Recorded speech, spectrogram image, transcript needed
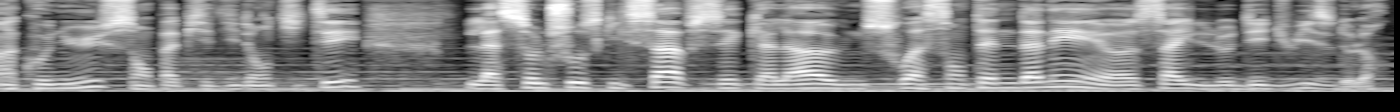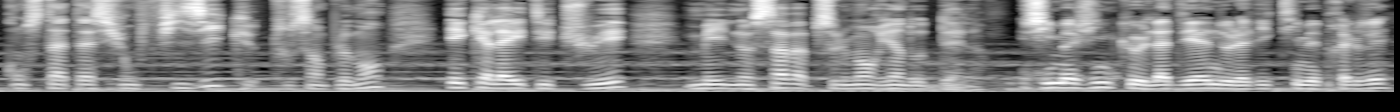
inconnue, sans papier d'identité. La seule chose qu'ils savent, c'est qu'elle a une soixantaine d'années. Euh, ça, ils le déduisent de leur constatation physique, tout simplement, et qu'elle a été tuée, mais ils ne savent absolument rien d'autre d'elle. J'imagine que l'ADN de la victime est prélevé?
